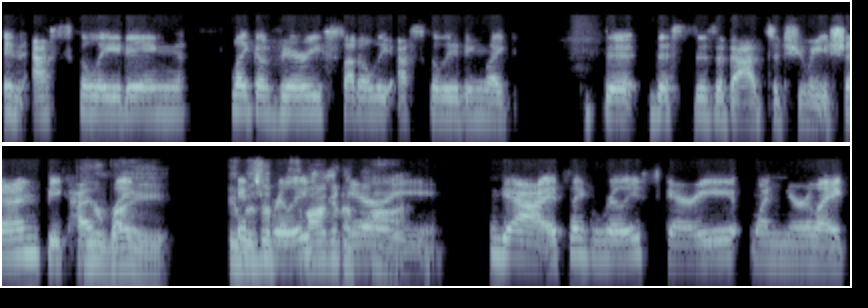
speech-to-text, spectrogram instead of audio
an escalating, like a very subtly escalating, like the this is a bad situation because You're like right. It it's was a really scary. Yeah, it's like really scary when you're like,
